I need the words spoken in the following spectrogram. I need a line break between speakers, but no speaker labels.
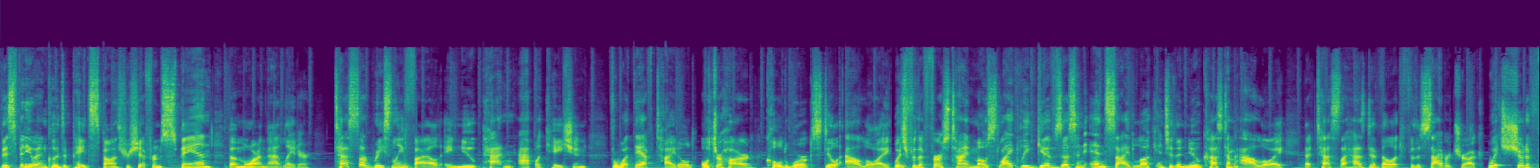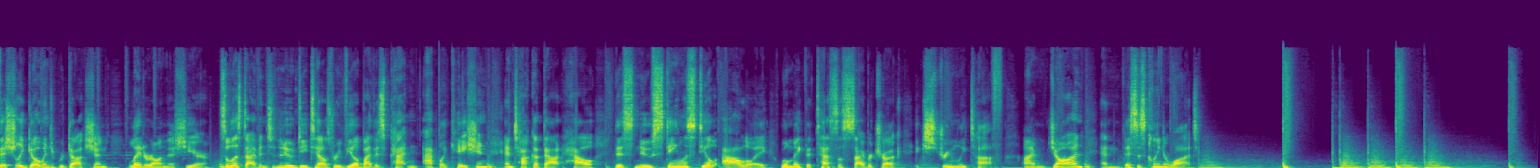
This video includes a paid sponsorship from Span, but more on that later. Tesla recently filed a new patent application for what they have titled Ultra Hard Cold Work Steel Alloy, which for the first time most likely gives us an inside look into the new custom alloy that Tesla has developed for the Cybertruck, which should officially go into production later on this year. So let's dive into the new details revealed by this patent application and talk about how this new stainless steel alloy will make the Tesla Cybertruck extremely tough. I'm Jon, and this is Cleaner Watt.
